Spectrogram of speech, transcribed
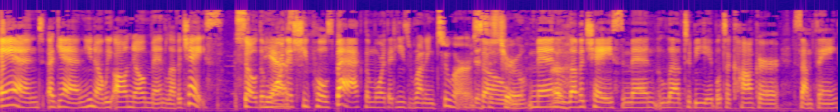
And again, you know, we all know men love a chase. So the more that she pulls back, the more that he's running to her. This so is true. Men love a chase. Men love to be able to conquer something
